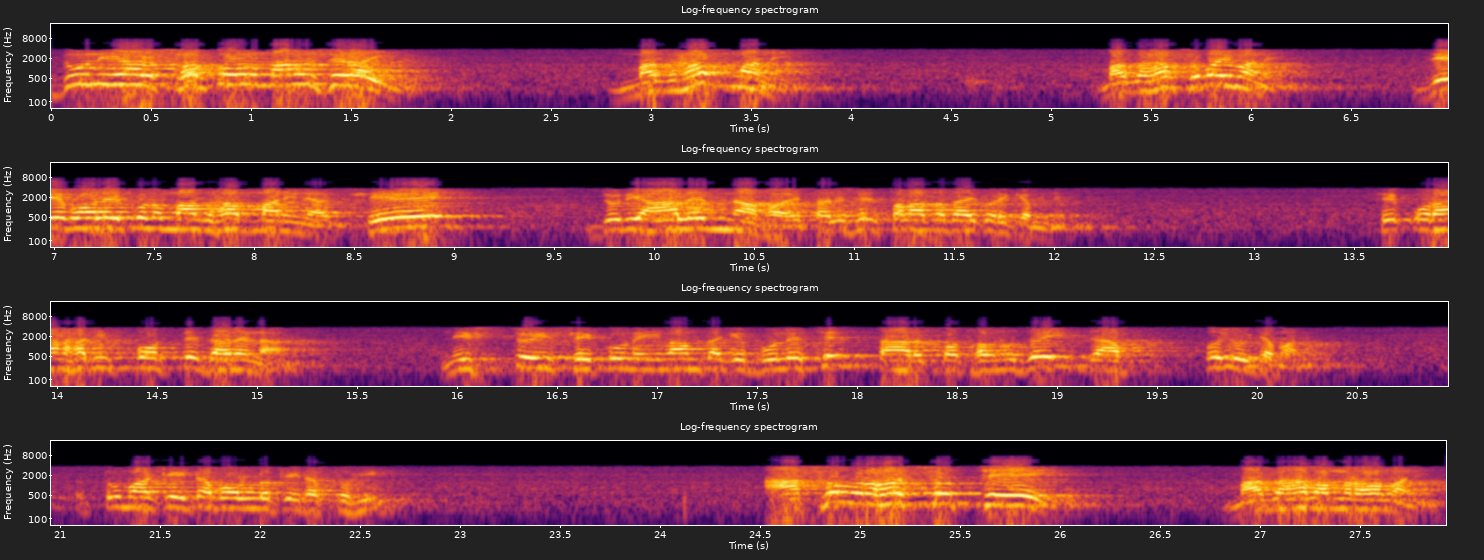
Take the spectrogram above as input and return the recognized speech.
দুনিয়ার সকল মানুষেরাই মাঝহাব মানে। মাঝহাব সবাই মানে। যে বলে কোনো মাঝহাব মানি না, সে যদি আলেম না হয়, তাহলে সে সালাত আদায় করে কেমনে? সে কোরআন, হাদিস পড়তে জানে না। নিশ্চয়ই সে কোন ইমাম তাকে বলেছে, তার কথা অনুযায়ী যা ওই ওইটা মানে। তোমাকে এটা বলল কি, এটা সহি? আসল রহস্য হচ্ছে মাঝহাব আমরাও মানি।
